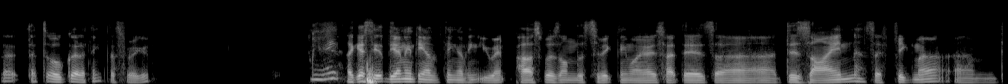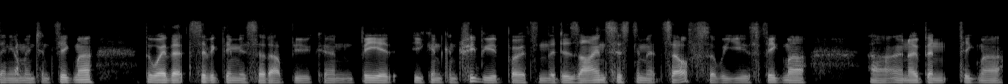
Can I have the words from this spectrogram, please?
That, that's all good. I think that's very good. All right. I guess the, the only thing other thing I think you went past was on the Civic Theme site. There's uh, design, so Figma. Um, Daniel mentioned Figma. The way that Civic Theme is set up, you can be it. You can contribute both in the design system itself. So we use Figma, uh, an open Figma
